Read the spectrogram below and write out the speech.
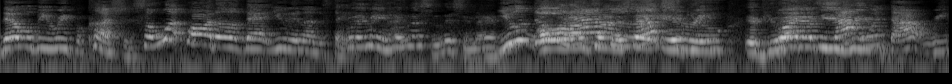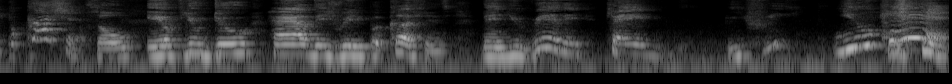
there will be repercussions. So what part of that you didn't What understand? do you mean? Hey, listen, listen, man. You do All have I'm trying the to say, if luxury, you if you but have these not re- without repercussions. so if you do have these repercussions, then you really can't be free. You can.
